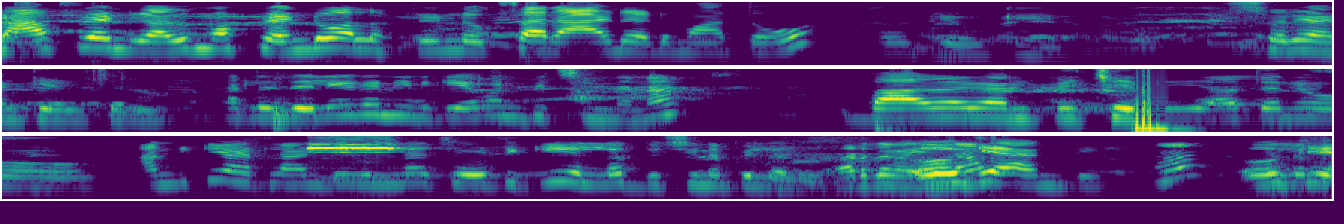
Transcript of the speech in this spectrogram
నా ఫ్రెండ్ కాదు మా ఫ్రెండ్ వాళ్ళ ఫ్రెండ్ ఒకసారి ఆడాడు మాతో. ఓకే ఓకే. సరే ఆంటీ వెళ్తున్నాం. అట్లా తెలియగా నీకు ఏమనిపించిందనా బాగా అనిపించింది. అతను అందుకే అట్లాంటి ఉన్న చోటికి వెళ్ళొద్దు చిన్న పిల్లలు అర్థమైందా? Okay aunty? ఓకే.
